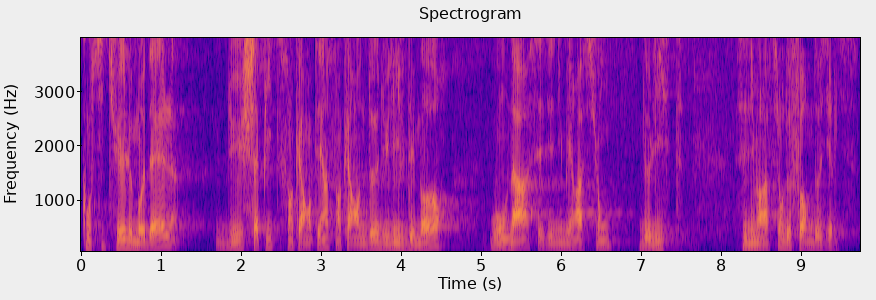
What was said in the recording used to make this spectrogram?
constituer le modèle du chapitre 141-142 du livre des morts, où on a ces énumérations de listes, ces énumérations de formes d'Osiris.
